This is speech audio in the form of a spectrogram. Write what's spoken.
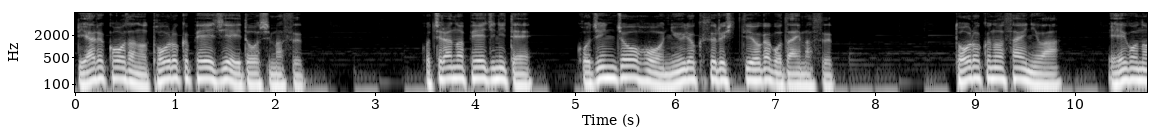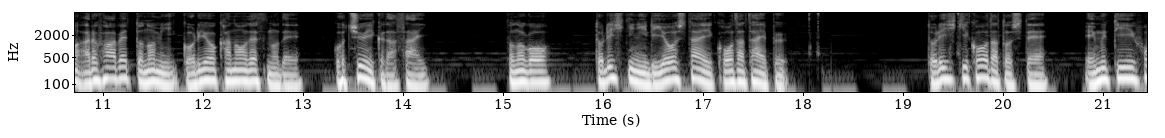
リアル口座の登録ページへ移動します。こちらのページにて個人情報を入力する必要がございます。登録の際には英語のアルファベットのみご利用可能ですのでご注意ください。その後、取引に利用したい口座タイプ、取引口座として MT4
